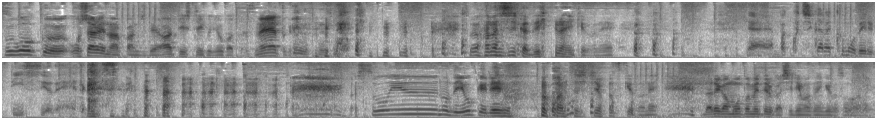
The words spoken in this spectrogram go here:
すごくおしゃれな感じでアーティスティックでよかったですね。とか。そういう話しかできないけどね。いややっぱ口から雲出るっていいっすよね。とか。そういうのでよければお話ししますけどね。誰が求めてるか知りませんけどそうなのよ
